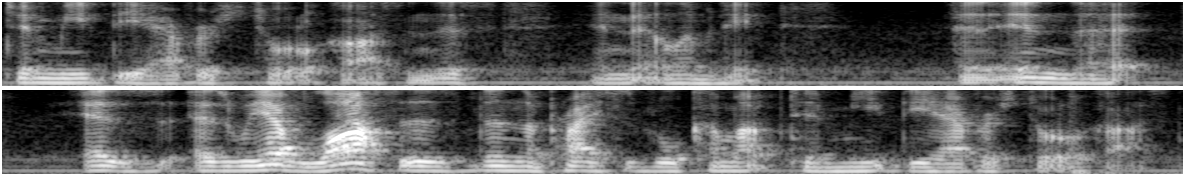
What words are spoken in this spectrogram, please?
to meet the average total cost. In this and eliminate. And in the as as we have losses, then the prices will come up to meet the average total cost.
